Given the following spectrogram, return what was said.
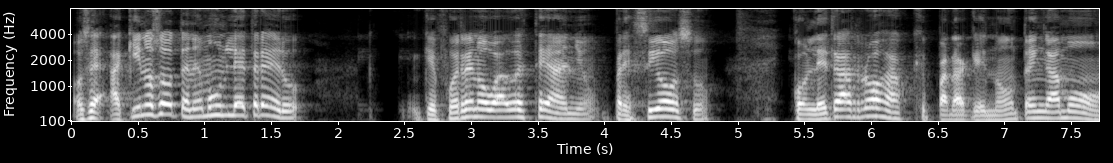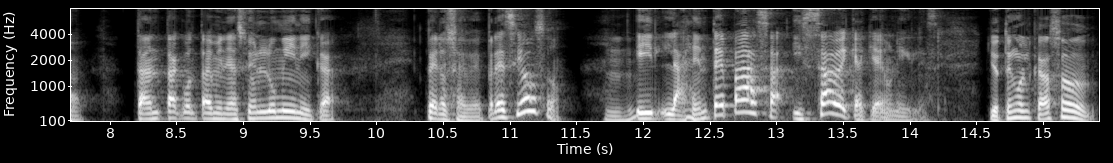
O sea, aquí nosotros tenemos un letrero que fue renovado este año, precioso, con letras rojas para que no tengamos tanta contaminación lumínica, pero se ve precioso. Y la gente pasa y sabe que aquí hay una iglesia. Yo tengo el caso,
